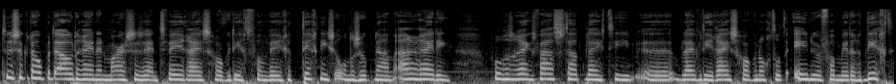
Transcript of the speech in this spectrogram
Tussen knopen de Oude Rijn en Marsen zijn twee rijstroken dicht... vanwege technisch onderzoek na een aanrijding. Volgens Rijkswaterstaat blijft die, uh, blijven die rijstroken nog tot 1 uur vanmiddag dicht.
